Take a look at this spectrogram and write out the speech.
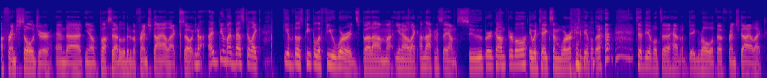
a French soldier and uh, you know busted out a little bit of a French dialect. So you know, I do my best to like give those people a few words, but um, you know, like I'm not going to say I'm super comfortable. It would take some work to be able to to be able to have a big role with a French dialect.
